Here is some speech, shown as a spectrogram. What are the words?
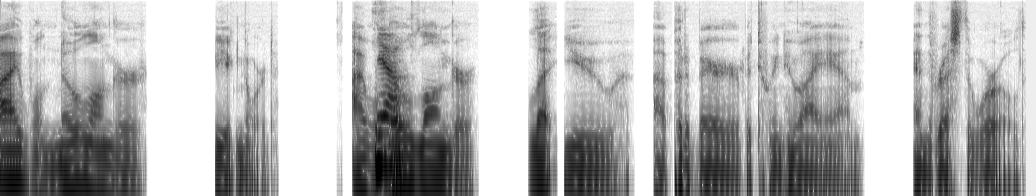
I will no longer be ignored. I will Yeah. no longer let you uh, put a barrier between who I am and the rest of the world.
